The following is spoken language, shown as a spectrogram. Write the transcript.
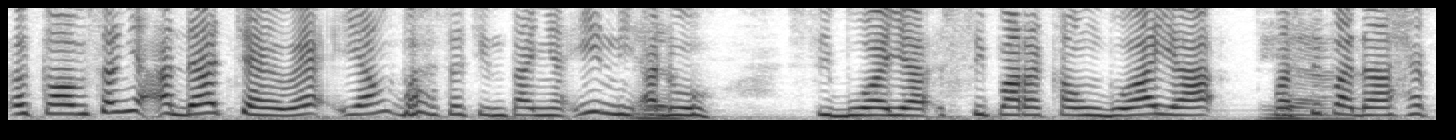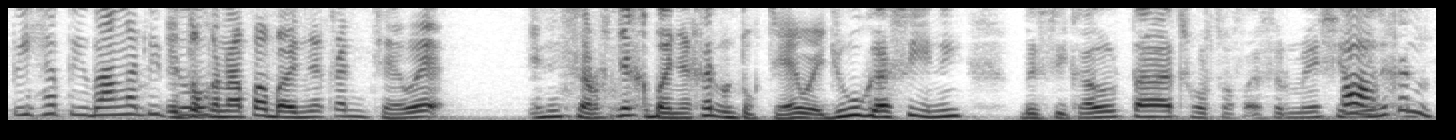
eh, kalau misalnya ada cewek yang bahasa cintanya ini, Iya. aduh si buaya, si para kaum buaya pasti Iya. pada happy happy banget itu. itu kenapa banyak kan cewek ini seharusnya kebanyakan untuk cewek juga sih ini. Basical touch words of affirmation. Oh. ini kan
